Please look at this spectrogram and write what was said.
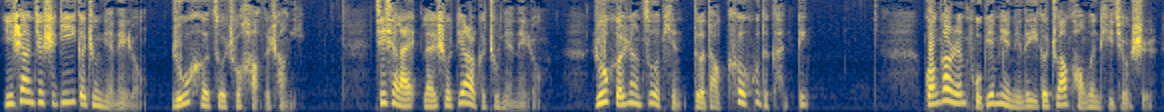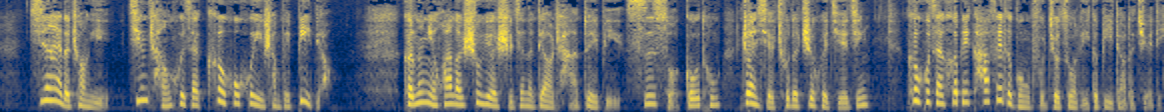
以上就是第一个重点内容：如何做出好的创意。接下来来说第二个重点内容：如何让作品得到客户的肯定。广告人普遍面临的一个抓狂问题就是，心爱的创意经常会在客户会议上被毙掉。可能你花了数月时间的调查、对比、思索、沟通，撰写出的智慧结晶，客户在喝杯咖啡的功夫就做了一个毙掉的决定。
